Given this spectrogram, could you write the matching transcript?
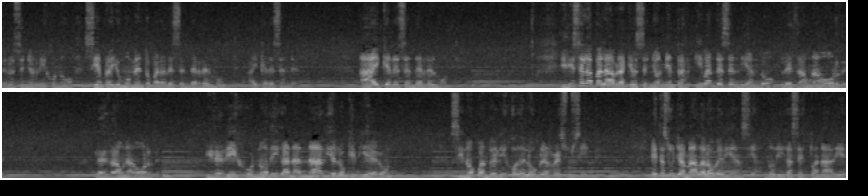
pero el Señor dijo, no, siempre hay un momento para descender del monte, hay que descender, hay que descender del monte. Y dice la palabra que el Señor mientras iban descendiendo les da una orden. Les da una orden. Y le dijo, no digan a nadie lo que vieron, sino cuando el Hijo del Hombre resucite. Este es un llamado a la obediencia, no digas esto a nadie.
